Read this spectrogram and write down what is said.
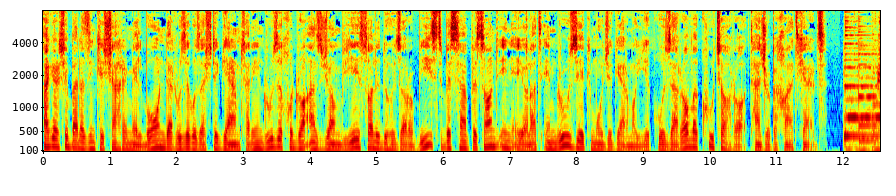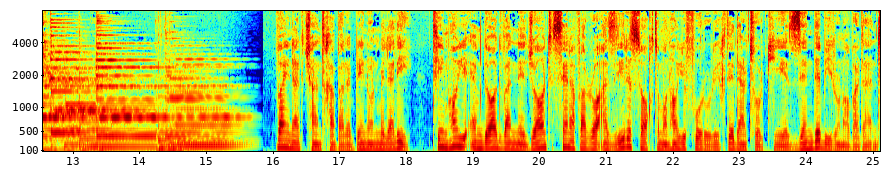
اگرچه بعد از اینکه شهر ملبورن در روز گذشته گرمترین روز خود را از ژانویه سال 2020 به ثبت رساند این ایالت امروز یک موج گرمایی گذرا و کوتاه را تجربه خواهد کرد. و اینک چند خبر بین المللی تیم های امداد و نجات سه نفر را از زیر ساختمان های فرو ریخته در ترکیه زنده بیرون آوردند.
